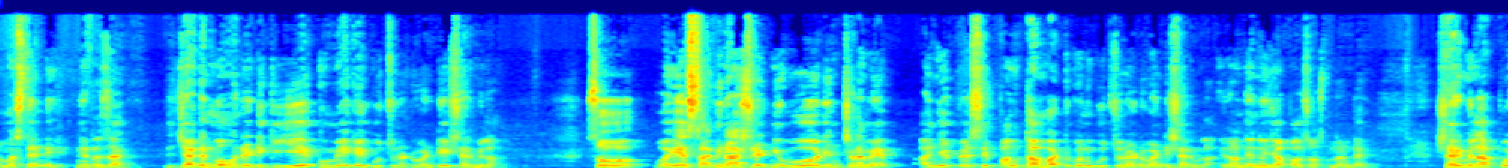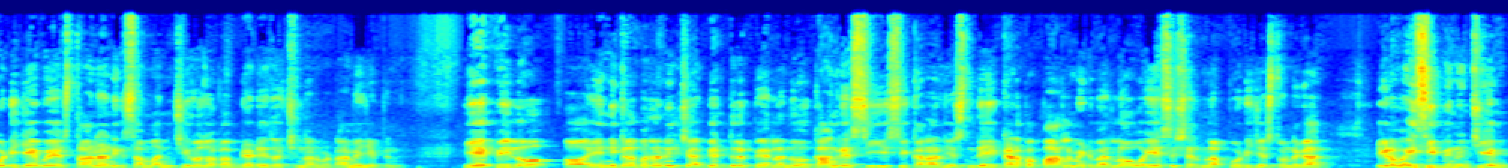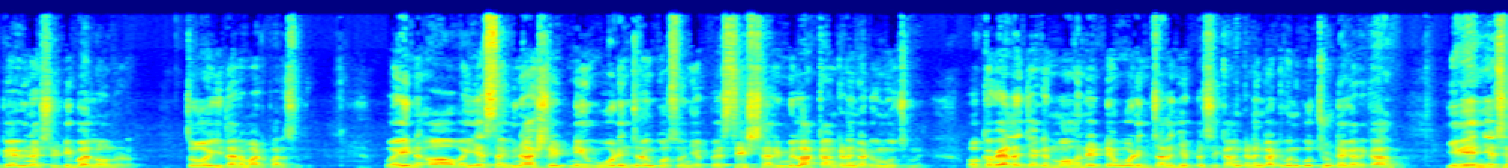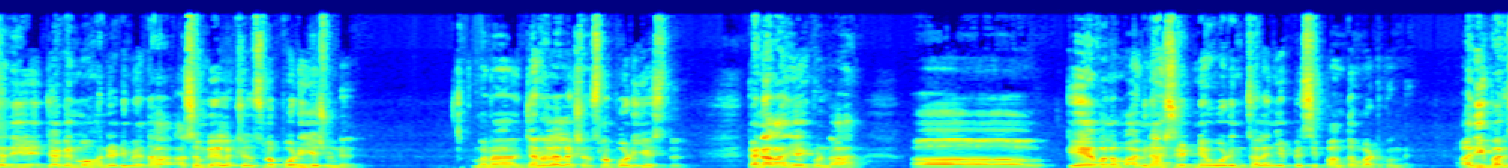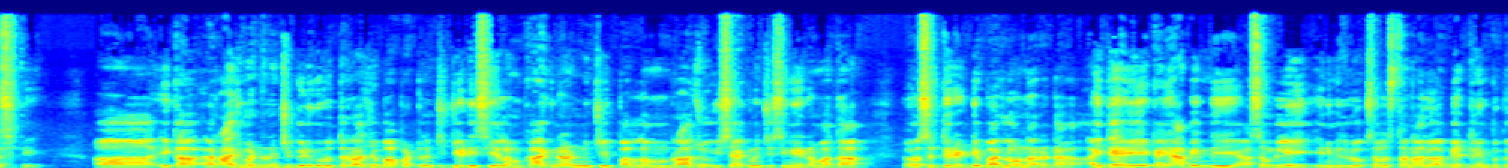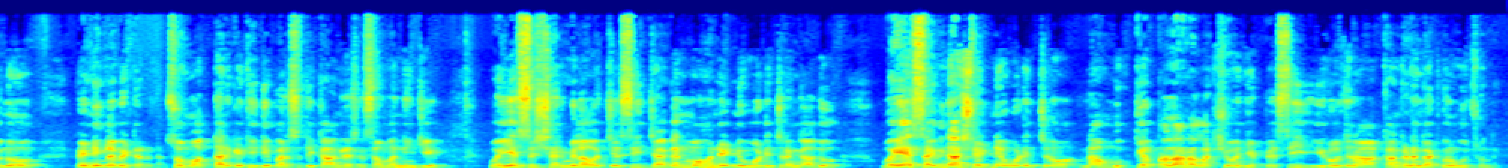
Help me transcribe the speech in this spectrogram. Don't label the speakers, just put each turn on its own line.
నమస్తే అండి నేను రజాక్. జగన్మోహన్ రెడ్డికి ఏకు మేకే కూర్చున్నటువంటి షర్మిల. సో వైఎస్ అవినాష్ రెడ్డిని ఓడించడమే అని చెప్పేసి పంతం పట్టుకొని కూర్చున్నటువంటి షర్మిల. ఇదంతా ఎందుకు చెప్పాల్సి వస్తుందంటే షర్మిల పోటీ చేయబోయే స్థానానికి సంబంధించి ఈరోజు ఒక అప్డేట్ అయితే వచ్చిందనమాట ఆమె చెప్పింది. ఏపీలో ఎన్నికల బరిలో నిలిచే అభ్యర్థుల పేర్లను కాంగ్రెస్ సిఈసి ఖరారు చేసింది. కడప పార్లమెంట్ బరిలో వైఎస్ షర్మిల పోటీ చేస్తుండగా ఇక్కడ వైసీపీ నుంచి ఎంపీ అవినాష్ రెడ్డి బరిలో ఉన్నాడు. సో ఇదన్నమాట పరిస్థితి. వై వైఎస్ అవినాష్ రెడ్డిని ఓడించడం కోసం అని చెప్పేసి షర్మిల కంకణం కట్టుకుని కూర్చుంది. ఒకవేళ జగన్మోహన్ రెడ్డిని ఓడించాలని చెప్పేసి కంకణం కట్టుకుని కూర్చుంటే కనుక ఇవి ఏం చేసేది? జగన్మోహన్ రెడ్డి మీద అసెంబ్లీ ఎలక్షన్స్లో పోటీ చేసి ఉండేది. మన జనరల్ ఎలక్షన్స్లో పోటీ చేస్తుంది కానీ అలా చేయకుండా కేవలం అవినాష్ రెడ్డినే ఓడించాలని చెప్పేసి పంతం పట్టుకుంది. అది పరిస్థితి. ఇక రాజమండ్రి నుంచి గిడుగు రుద్రరాజు బాపట్ల నుంచి జేడీసీలం కాకినాడ నుంచి పల్లం రాజు విశాఖ నుంచి సినీ నిర్మాత సత్యరెడ్డి బరిలో ఉన్నారట. అయితే ఇక యాభై ఎనిమిది అసెంబ్లీ ఎనిమిది లోక్సభ స్థానాలు అభ్యర్థుల ఎంపికను పెండింగ్లో పెట్టారట. సో మొత్తానికైతే ఇది పరిస్థితి కాంగ్రెస్కి సంబంధించి. వైఎస్ షర్మిల వచ్చేసి జగన్మోహన్ రెడ్డిని ఓడించడం కాదు వైఎస్ అవినాష్ రెడ్డిని ఓడించడం నా ముఖ్య ప్రధాన లక్ష్యం అని చెప్పేసి ఈ రోజున కంకణం కట్టుకొని కూర్చుంది.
